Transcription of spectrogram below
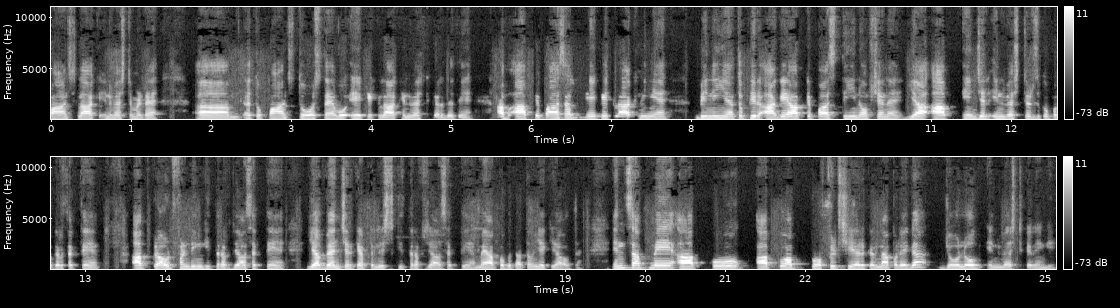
पाँच लाख इन्वेस्टमेंट है uh, तो पाँच दोस्त हैं वो एक एक लाख इन्वेस्ट कर देते हैं। अब आपके पास अब एक एक लाख नहीं है भी नहीं है तो फिर आगे आपके पास तीन ऑप्शन है। या आप एंजल इन्वेस्टर्स को पकड़ सकते हैं। आप क्राउड फंडिंग की तरफ़ जा सकते हैं या वेंचर कैपिटलिस्ट की तरफ़ जा सकते हैं। मैं आपको बताता हूँ ये क्या होता है। इन सब में आपको आपको आप प्रॉफिट शेयर करना पड़ेगा जो लोग इन्वेस्ट करेंगे।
